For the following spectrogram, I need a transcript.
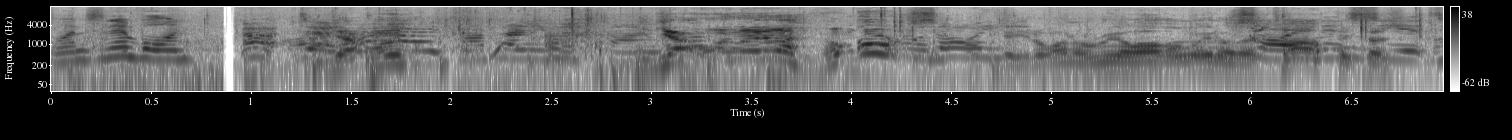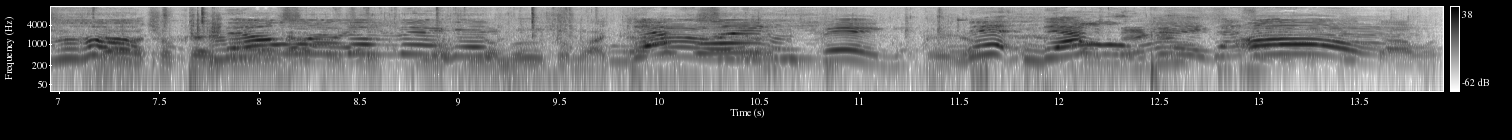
One's nibbling. You got one? You got one, Layla? Oh. Oh, sorry. Okay, you don't want to reel all the way to the Sorry, top because see it. no, it's okay. You That don't one's have to. so just- You'll, big. you'll lose them like that. That one's big. There you go. That, that Big one? Oh. That one.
